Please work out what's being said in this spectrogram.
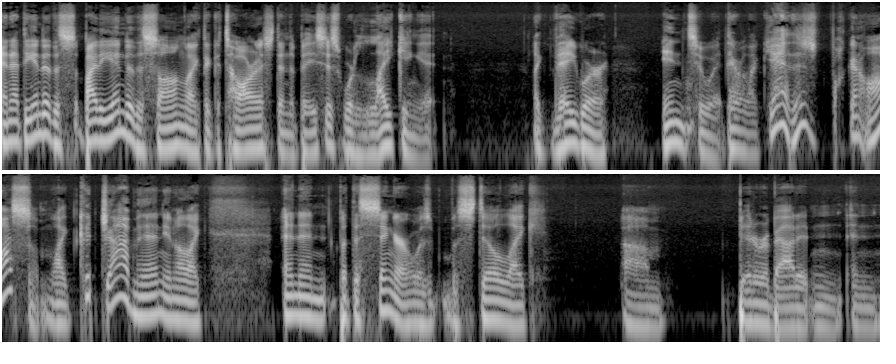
And at the end of this by the end of the song like the guitarist and the bassist were liking it. Like they were into it. They were like yeah this is fucking awesome. Like good job man you know like and then but the singer was was still like um bitter about it and and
